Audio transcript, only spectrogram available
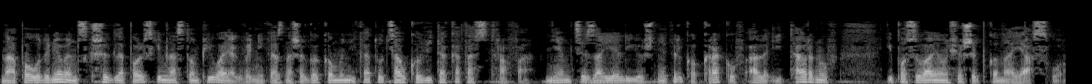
Na południowym skrzydle polskim nastąpiła, jak wynika z naszego komunikatu, całkowita katastrofa. Niemcy zajęli już nie tylko Kraków, ale i Tarnów i posuwają się szybko na Jasło.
